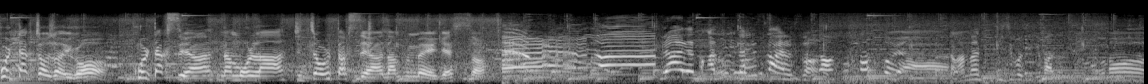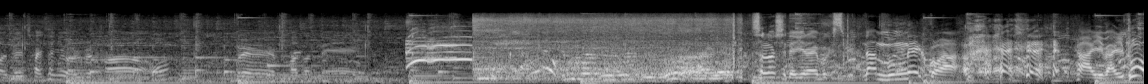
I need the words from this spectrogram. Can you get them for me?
홀딱 젖어 이거. 홀딱스야. 난 몰라. 진짜 홀딱스야. 난 분명 얘기했어. 야내 다섯이나 했어 안 했어. 나 혼났어 야 나만 뒤집어지게 맞았네. 어내 잘생긴 얼굴 다 어? 그래 맞았네 슬러시 내기를 해보겠습니다 난 묵낼 거야 가위바위보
